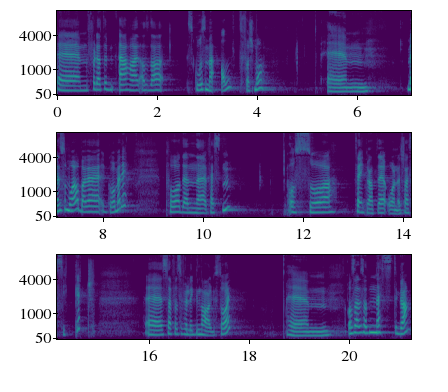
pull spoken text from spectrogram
Um, fordi at jeg har altså da, sko som er altfor små. Um, men så må jeg jo bare gå med dem på den eh, festen. Og så tenker jeg at det ordner seg sikkert. Uh, så jeg får selvfølgelig gnagsår. Um, og så er det sånn at neste gang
